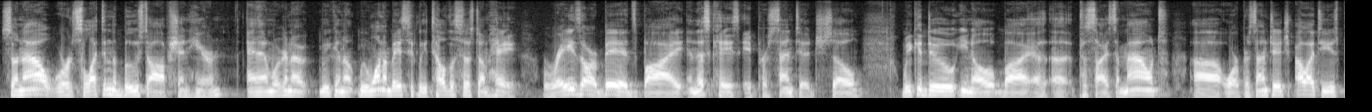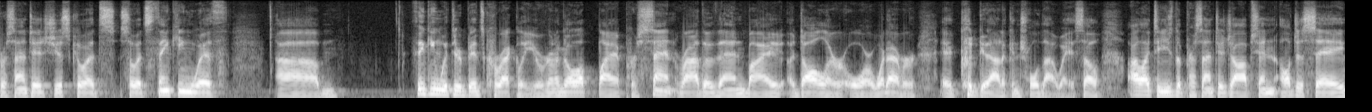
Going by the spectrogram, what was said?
So now we're selecting the boost option here, and then we're gonna we gonna we want to basically tell the system, hey, raise our bids by, in this case, a percentage. So we could do you know by a, a precise amount uh, or percentage. I like to use percentage just so it's so it's thinking with. Um, thinking with your bids correctly. You're going to go up by a percent rather than by a dollar or whatever. It could get out of control that way. So I like to use the percentage option. I'll just say,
